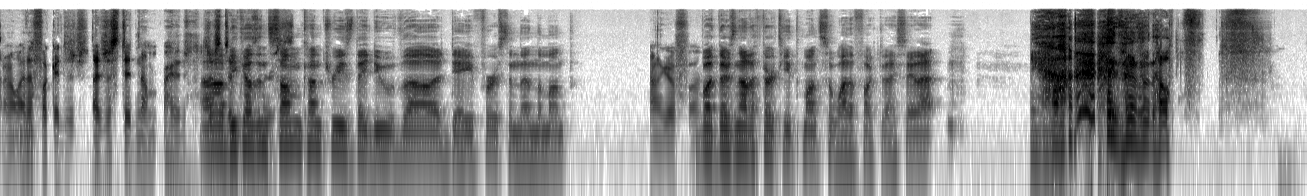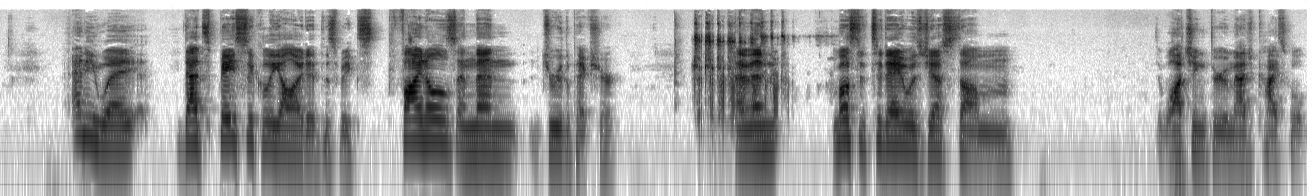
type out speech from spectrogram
I don't know why the fuck I just I just did number. I just Uh, did because in some countries they do the day first and then the month. I don't give a fuck. But there's not a 13th month, so why the fuck did I say that? yeah, it doesn't help. Anyway, that's basically all I did this week. S- Finals and then drew the picture. And then most of today was just um watching through Magic High School.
